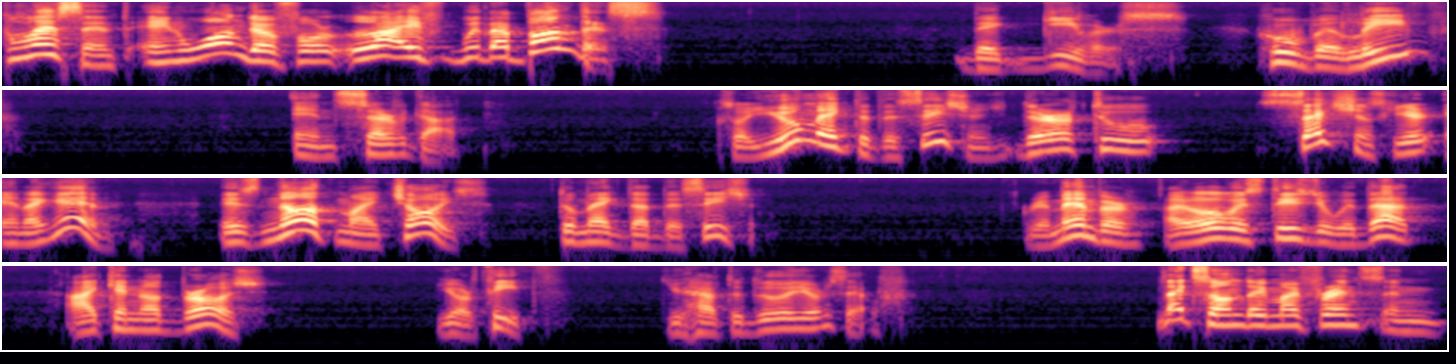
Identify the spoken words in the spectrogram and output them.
pleasant and wonderful life with abundance. The givers who believe and serve God. So you make the decision. There are two sections here, and again, it's not my choice to make that decision. Remember, I always tease you with that. I cannot brush your teeth. You have to do it yourself. Next Sunday, my friends, in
